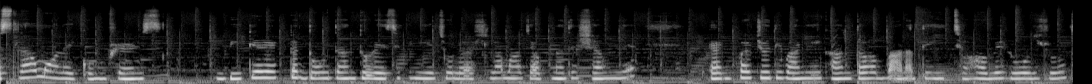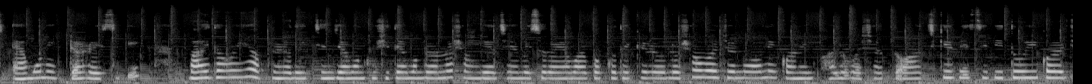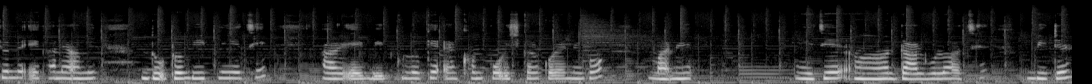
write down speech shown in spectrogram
আসসালামু আলাইকুম ফ্রেন্ডস বিটের একটা দুর্দান্ত রেসিপি নিয়ে চলে আসলাম আজ আপনাদের সামনে। একবার যদি বানিয়ে খান তা বানাতে ইচ্ছে হবে রোজ রোজ এমন একটা রেসিপি বাই দা ওয়ে আপনারা দেখছেন যেমন খুশি তেমন রান্নার সঙ্গে আছে আমি সুরাই আমার পক্ষ থেকে রইল সবার জন্য অনেক অনেক ভালোবাসা। তো আজকের রেসিপি তৈরি করার জন্য এখানে আমি দুটো বিট নিয়েছি। আর এই বিটগুলোকে এখন পরিষ্কার করে নেব। মানে এই যে ডালগুলো আছে, বিটের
